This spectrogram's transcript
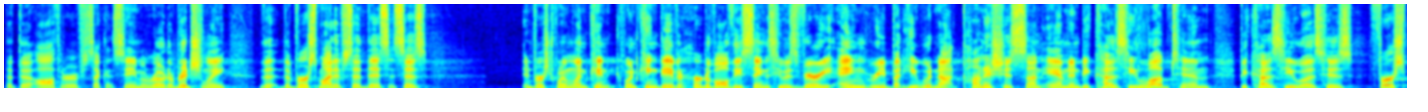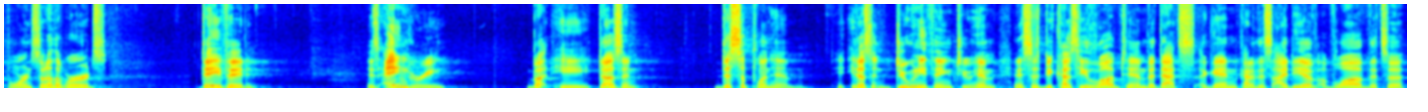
that the author of 2 Samuel wrote. Originally, the, the verse might have said this. It says in verse 21 King, When King David heard of all these things, he was very angry, but he would not punish his son Amnon because he loved him, because he was his firstborn. So, in other words, David is angry, but he doesn't discipline him. He doesn't do anything to him. And it says because he loved him, but that's, again, kind of this idea of, of love that's a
